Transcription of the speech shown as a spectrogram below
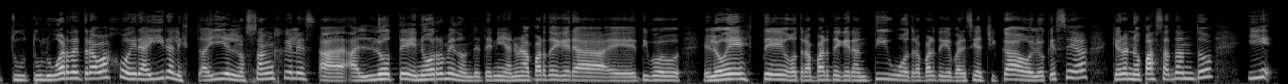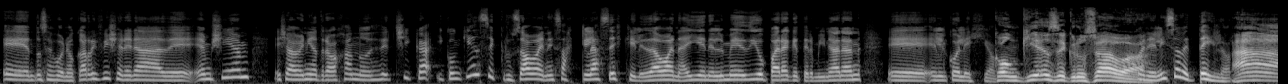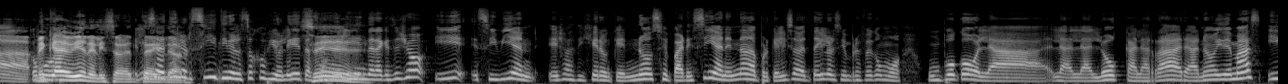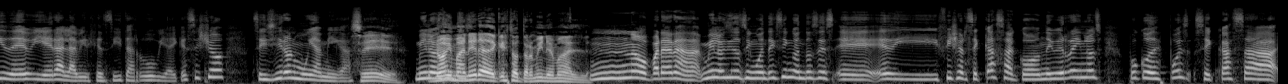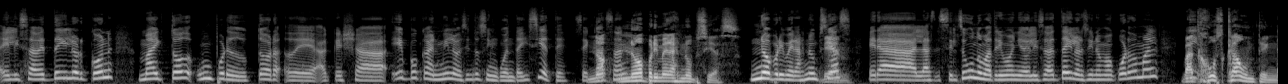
tu, tu lugar de trabajo era ir al ahí en Los Ángeles a- al lote enorme donde tenían una parte que era eh, tipo el oeste, otra parte que era antiguo, otra parte que parecía Chicago, lo que sea, que ahora no pasa tanto. Y eh, entonces, bueno, Carrie Fisher era de MGM, ella venía trabajando desde chica y con quién se cruzaba en esas clases que le daban ahí en el medio para que terminaran eh, el colegio. ¿Con quién se cruzaba? Con Elizabeth Taylor. Ah, me cae bien Elizabeth, Elizabeth Taylor. Taylor sí, tiene los ojos violetas, Sí. es muy linda, la qué sé yo. Y si bien ellas dijeron que no se parecían en nada, porque Elizabeth Taylor siempre fue como un poco la, la, la loca, la rara, ¿no? Y demás. Y Debbie era la virgencita rubia y qué sé yo. Se hicieron muy amigas. Sí. 1900 No hay manera de que esto termine mal. No, para nada. 1955, entonces eh, Eddie Fisher se casa con David Reynolds. Poco después se casa Elizabeth Taylor con Mike Todd, un productor de aquella época, en 1957. Se No, casan. no primeras nupcias. No primeras nupcias. Bien. Era la- el segundo matrimonio de Elizabeth Taylor, si no me acuerdo mal. But Y- who's counting?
